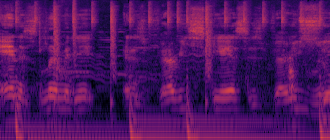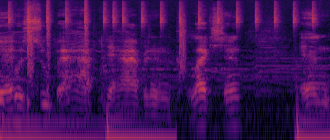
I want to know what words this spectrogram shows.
and it's limited and it's very scarce. It's very I'm super super happy to have it in the collection and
